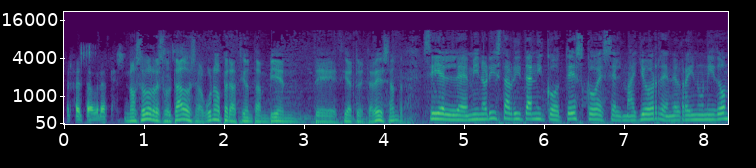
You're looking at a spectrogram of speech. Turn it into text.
Perfecto, gracias. No solo resultados, alguna operación también de cierto interés, Sandra. Sí, el eh, minorista británico Tesco es el mayor en el Reino Unido.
